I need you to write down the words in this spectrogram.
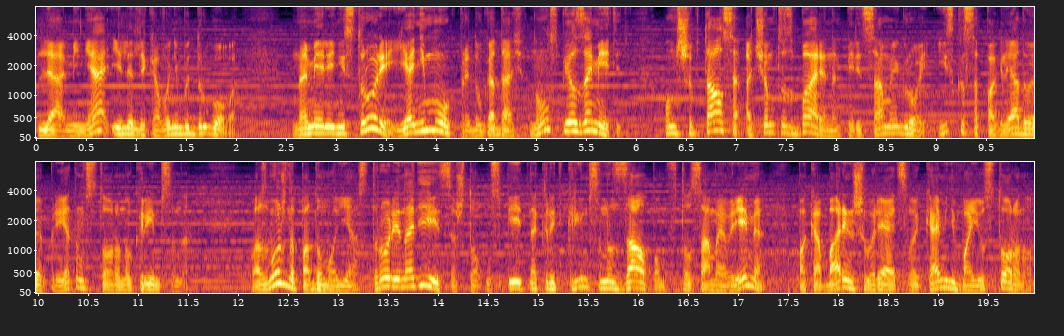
для меня или для кого-нибудь другого. Намерений Строри я не мог предугадать, но успел заметить. Он шептался о чем-то с барином перед самой игрой, искоса поглядывая при этом в сторону Кримсона. Возможно, подумал я, Строри надеется, что успеет накрыть Кримсона залпом в то самое время, пока барин швыряет свой камень в мою сторону.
